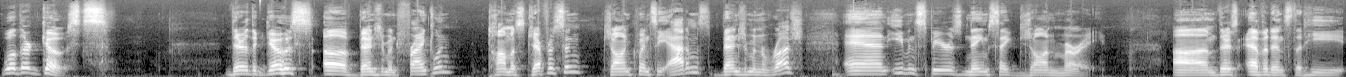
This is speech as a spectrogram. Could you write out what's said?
Well, they're ghosts. They're the ghosts of Benjamin Franklin, Thomas Jefferson, John Quincy Adams, Benjamin Rush, and even Spears' namesake John Murray. Um, there's evidence that he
